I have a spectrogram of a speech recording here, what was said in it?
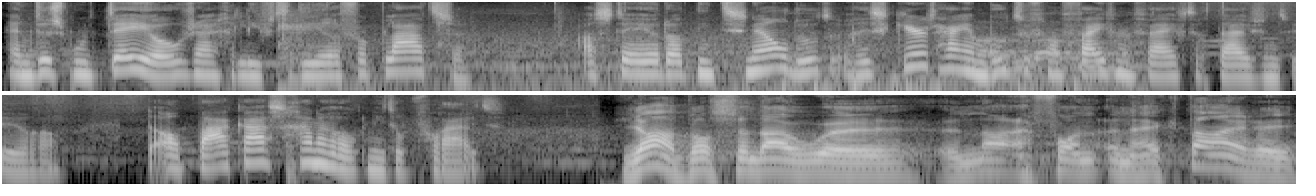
En dus moet Theo zijn geliefde dieren verplaatsen. Als Theo dat niet snel doet, riskeert hij een boete van 55.000 euro. De alpaca's gaan er ook niet op vooruit. Ja, dat ze nou uh, van een hectare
